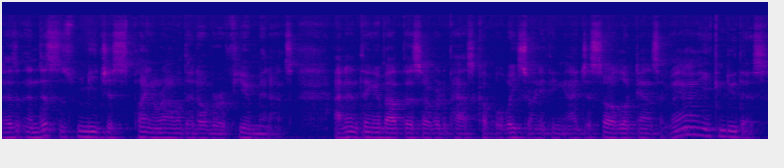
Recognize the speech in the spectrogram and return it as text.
And this is me just playing around with it over a few minutes. I didn't think about this over the past couple of weeks or anything. I just sort of looked down and was like, you can do this.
